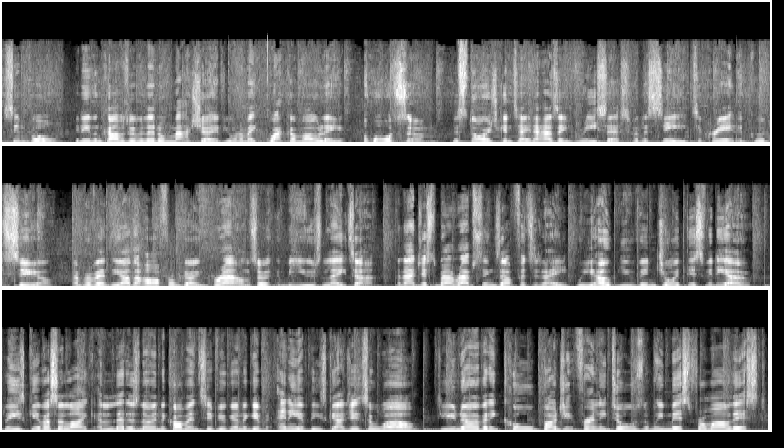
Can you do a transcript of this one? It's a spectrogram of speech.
Simple. It even comes with a little masher if you want to make guacamole. Awesome. The storage container has a recess for the seed to create a good seal and prevent the other half from going brown so it can be used later. And that just about wraps things up for today. We hope you've enjoyed this video. Please give us a like and let us know in the comments if you're going to give any of these gadgets a whirl. Do you know of any cool budget friendly tools that we missed from our list?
